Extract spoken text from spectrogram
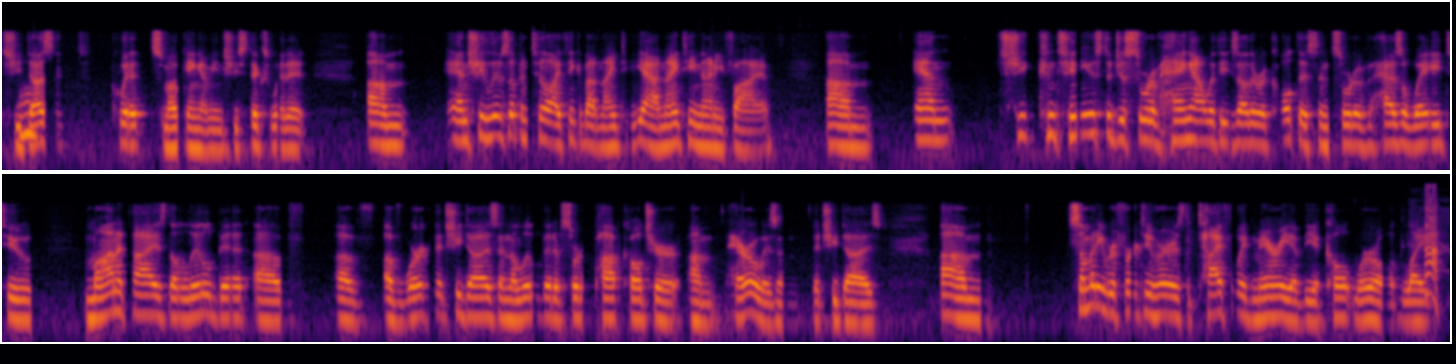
she oh. doesn't quit smoking. I mean, she sticks with it. Um, and she lives up until I think about 19, yeah, 1995. Um, and she continues to just sort of hang out with these other occultists and sort of has a way to monetize the little bit of of of work that she does and the little bit of sort of pop culture um, heroism that she does. Somebody referred to her as the typhoid Mary of the occult world. Like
